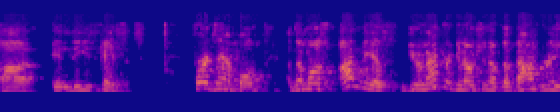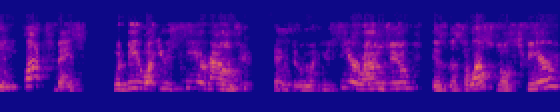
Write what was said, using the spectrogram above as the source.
uh, in these cases. For example, the most obvious geometric notion of the boundary in flat space would be what you see around you. What you see around you is the celestial sphere.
